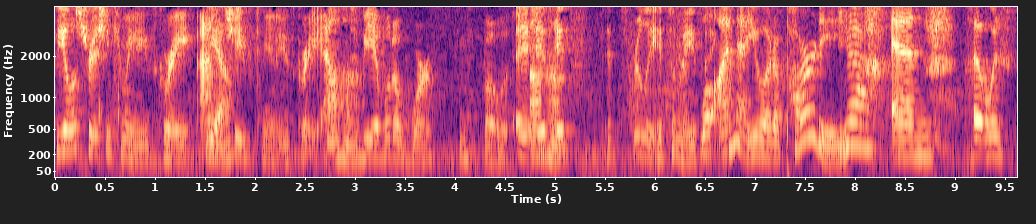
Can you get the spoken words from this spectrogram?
the illustration community is great and Yeah. the cheese community is great and Uh-huh. to be able to work with both it, Uh-huh. it, it's it's really it's amazing Well, I met you at a party. Yeah. And it was,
